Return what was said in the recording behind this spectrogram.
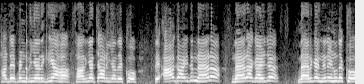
ਸਾਡੇ ਪਿੰਡ ਦੀਆਂ ਦੇ ਕੀ ਆਹ ਸਾਰੀਆਂ ਝਾੜੀਆਂ ਦੇਖੋ। ਤੇ ਆਹ ਗਾਇਜ਼ ਨਹਿਰ ਨਹਿਰ ਆ ਗਾਇਜ਼ ਨਹਿਰ ਕਹਿੰਦੇ ਨੇ ਇਹਨੂੰ ਦੇਖੋ।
